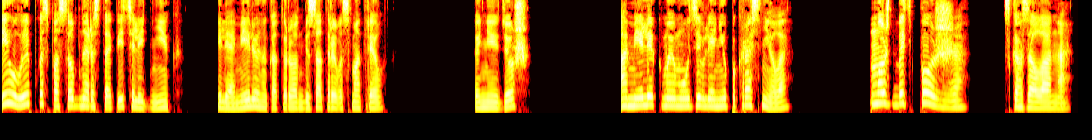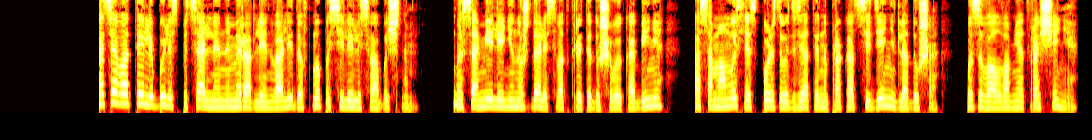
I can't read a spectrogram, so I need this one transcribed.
и улыбка, способная растопить ледник или Амелию, на которую он без отрыва смотрел. «Ты не идешь?» Амелия, к моему удивлению, покраснела. «Может быть, позже», — сказала она. Хотя в отеле были специальные номера для инвалидов, мы поселились в обычном. Мы с Амелией не нуждались в открытой душевой кабине, а сама мысль использовать взятые на прокат сиденья для душа вызывала во мне отвращение.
